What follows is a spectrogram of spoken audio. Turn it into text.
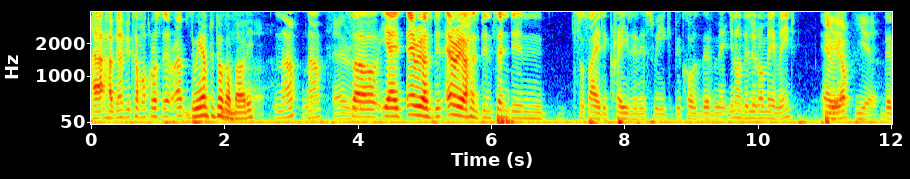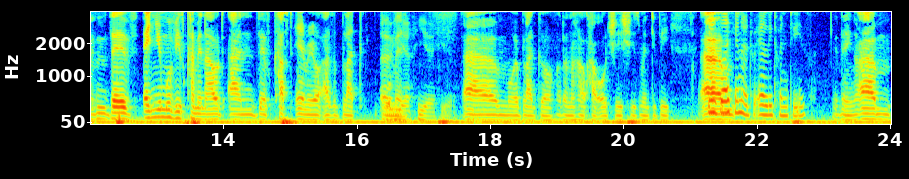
uh, have have you come across it, Rabs? do we have to talk about it? No, no. So yeah, Ariel has been Ariel has been sending society crazy this week because they've made you know the Little Mermaid, Ariel. Yeah. They've they've a new movie's coming out and they've cast Ariel as a black Oh, woman, yeah, yeah, yeah. um, or a black girl. I don't know how, how old she she's meant to be. She's Um, like in her early twenties. thing. Um,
